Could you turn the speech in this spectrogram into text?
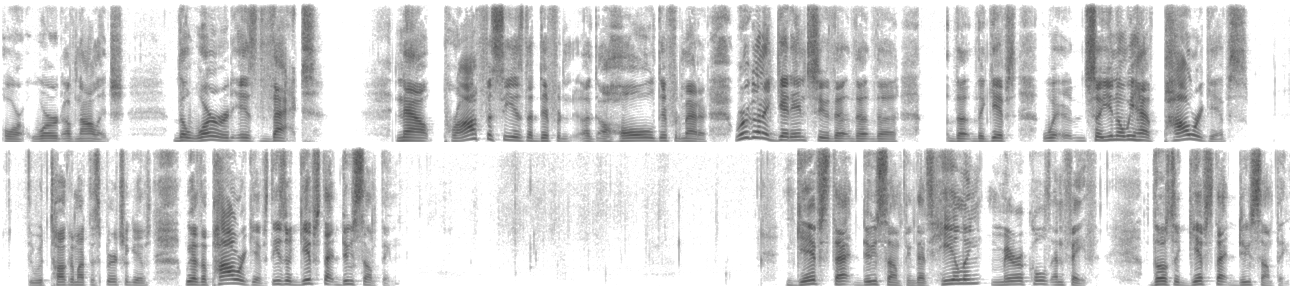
or word of knowledge. The word is that. Now, prophecy is a different, a, a, whole different matter. We're going to get into the the the the the gifts. So you know we have power gifts. We're talking about the spiritual gifts. We have the power gifts. These are gifts that do something. Gifts that do something. That's healing, miracles, and faith. Those are gifts that do something.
